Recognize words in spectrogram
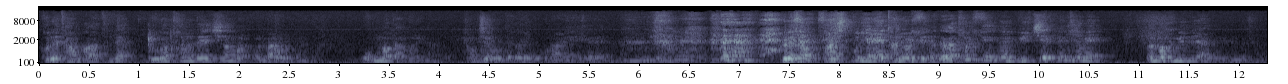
거리에 닿은 것 같은데 물건 터는데 시간 걸, 얼마나 걸리는 거야? 5분밖에 안 걸린다는 거야. 경찰이 올 때까지 5분 안에 해결해야 된다. 그래서 40분 이내에 다녀올 수 있는, 내가 털 수 있는 위치에 편의점이 얼마큼 있느냐 알고 있는 거잖아.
